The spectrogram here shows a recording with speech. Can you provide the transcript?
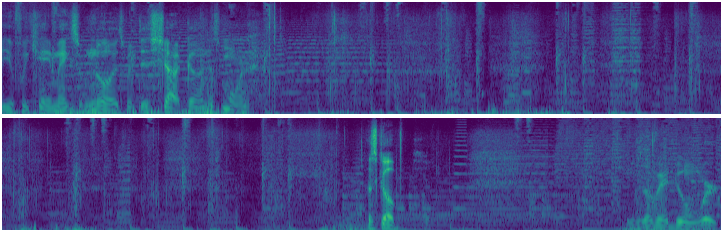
See if we can't make some noise with this shotgun this morning. Let's go. He was over there doing work.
